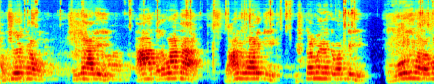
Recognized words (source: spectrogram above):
అభిషేకం చేయాలి. ఆ తర్వాత స్వామివారికి ఇష్టమైనటువంటి గోధుమ రవ్వ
